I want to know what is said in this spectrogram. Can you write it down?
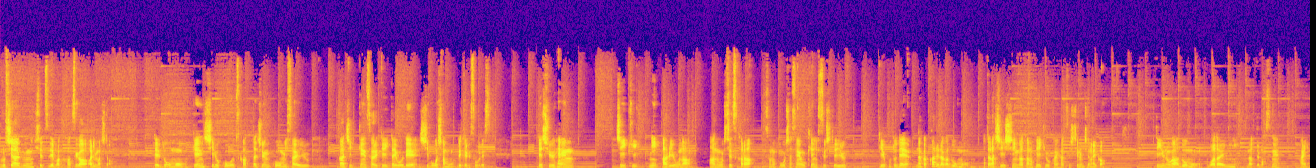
ロシア軍施設で爆発がありました。で、どうも原子力を使った巡航ミサイルが実験されていたようで、死亡者も出てるそうです。で、周辺地域にあるようなあの施設からその放射線を検出しているっていうことで、なんか彼らがどうも新しい新型の兵器を開発してるんじゃないかっていうのがどうも話題になってますね。はい。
